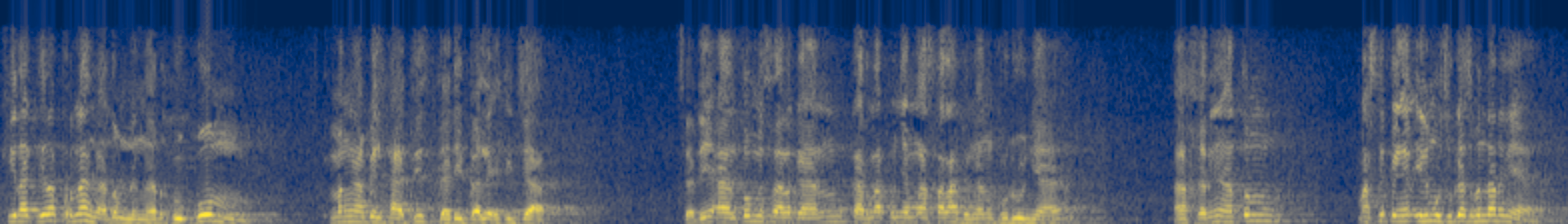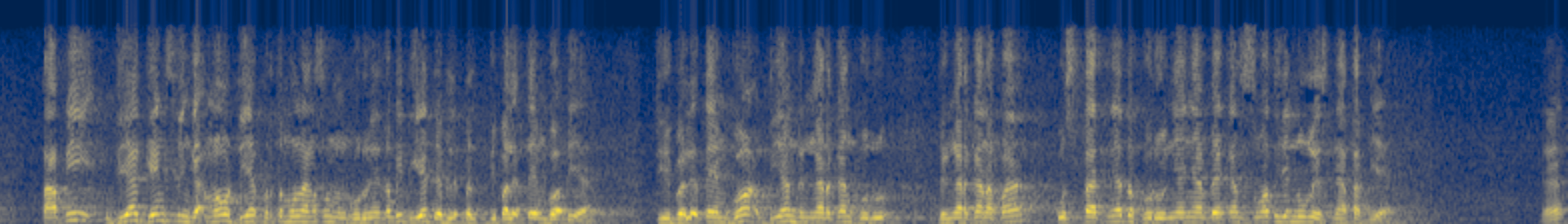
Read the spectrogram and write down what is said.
kira-kira pernah enggak tuh mendengar hukum mengambil hadis dari balik hijab? Jadi antum misalkan karena punya masalah dengan gurunya, akhirnya antum masih pengen ilmu juga sebenarnya. Tapi dia gengsi enggak mau dia bertemu langsung dengan gurunya, tapi dia di balik tembok dia. Di balik tembok dia dengarkan guru dengarkan apa? Ustadznya atau gurunya nyampaikan sesuatu dia nulis nyatat dia. Ya,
